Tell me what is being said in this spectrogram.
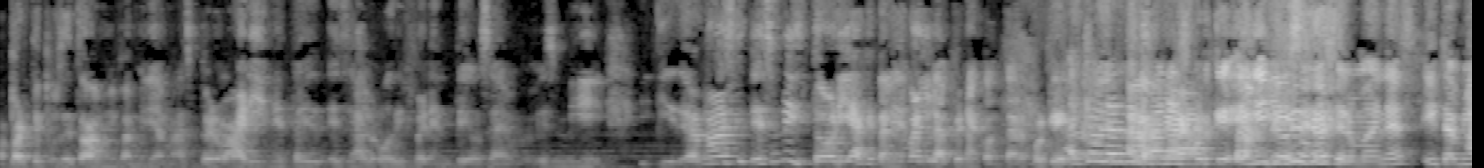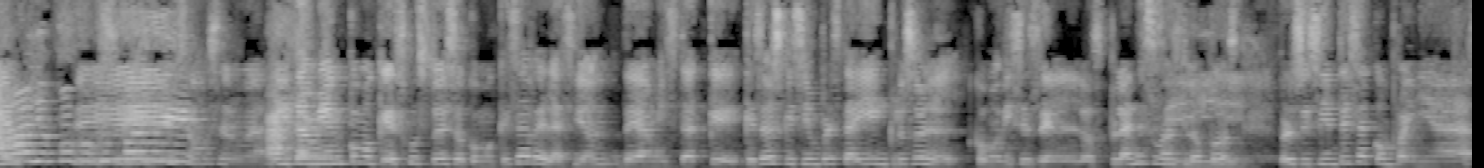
aparte pues de toda mi familia más, pero Ari neta es, algo diferente, o sea, es mi... no, es que es una historia que también vale la pena contar, porque... Hay que hablar de hermanas, porque ella y yo somos hermanas, y también... ¡Ay, ¿a poco? Sí, padre! somos hermanas. Y también como que es justo eso, como que esa relación de amistad que, que sabes que siempre está ahí, incluso en, como dices, en los planes más locos, pero se siente esa compañía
